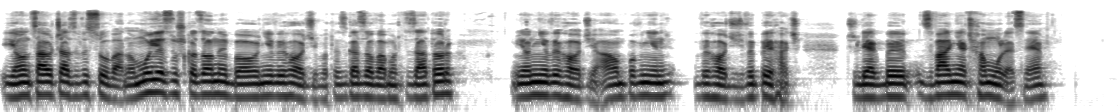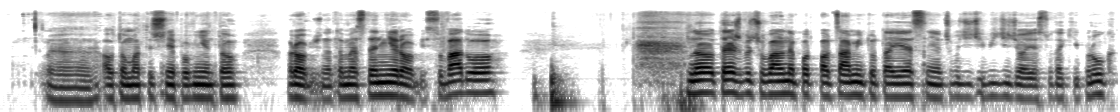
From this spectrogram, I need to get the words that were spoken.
i on cały czas wysuwa. No mój jest uszkodzony, bo nie wychodzi, bo to jest gazowy amortyzator i on nie wychodzi, a on powinien wychodzić, wypychać, czyli jakby zwalniać hamulec, nie? E, automatycznie powinien to robić, natomiast ten nie robi. Suwadło no też wyczuwalne pod palcami, tutaj jest, nie wiem czy będziecie widzieć, o jest tu taki próg,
